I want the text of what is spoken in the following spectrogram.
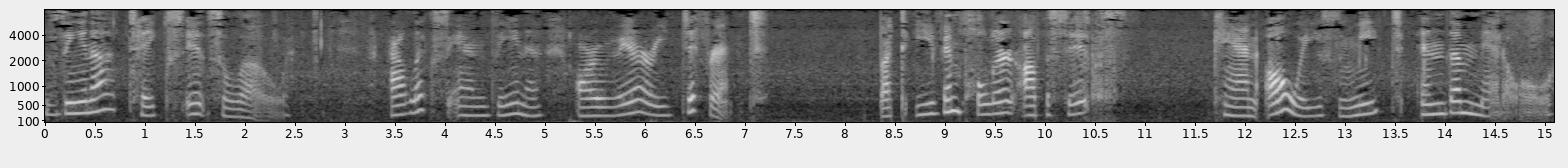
Xena takes it slow. Alex and Xena are very different. But even polar opposites can always meet in the middle.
